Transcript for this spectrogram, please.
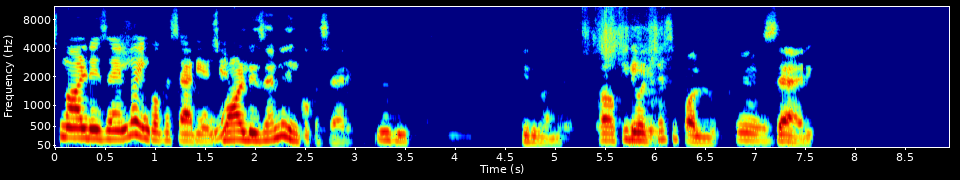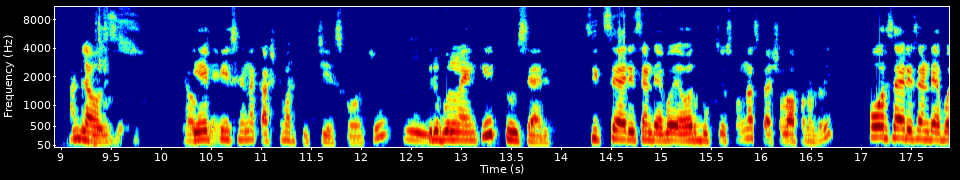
స్మాల్ డిజైన్లో ఇంకొక శారీ అండి. స్మాల్ డిజైన్లో ఇంకొక శారీ. ఇదిగోండి. ఇది వచ్చేసి పళ్ళు శారీ. బ్లౌజ్ ఏ పీస్ అయినా కస్టమర్ పిక్ చేసుకోవచ్చు. త్రిబుల్ నైన్కి two saris six saris and above ఎవరు బుక్ చేసుకున్నా స్పెషల్ ఆఫర్ ఉంటుంది. ఫోర్ శారీస్ అండ్ అబో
